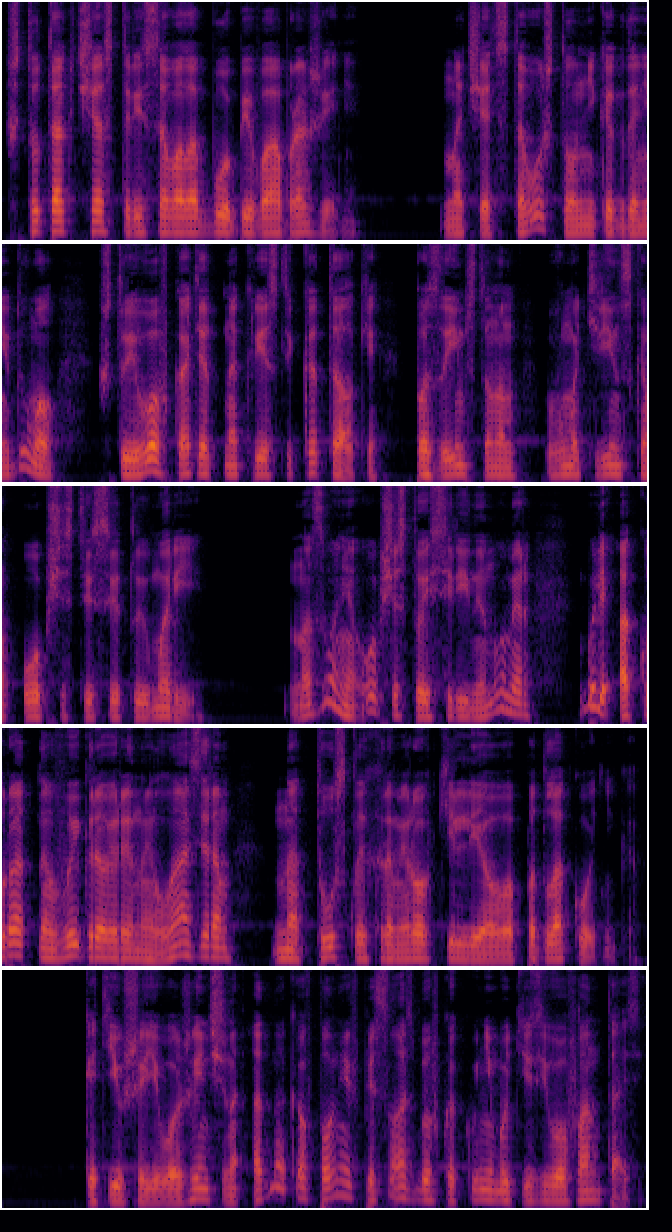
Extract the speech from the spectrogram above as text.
что так часто рисовало Бобби воображение. Начать с того, что он никогда не думал, что его вкатят на кресле каталки, позаимствованном в материнском обществе Святой Марии. Название общества и серийный номер – были аккуратно выгравированы лазером на тусклой хромировке левого подлокотника. Катившая его женщина, однако, вполне вписалась бы в какую-нибудь из его фантазий.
